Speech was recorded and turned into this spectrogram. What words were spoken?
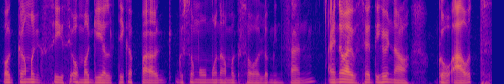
wag kang magsisi o mag-guilty kapag gusto mo munang mag-solo minsan. I know I've said here now, go out.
